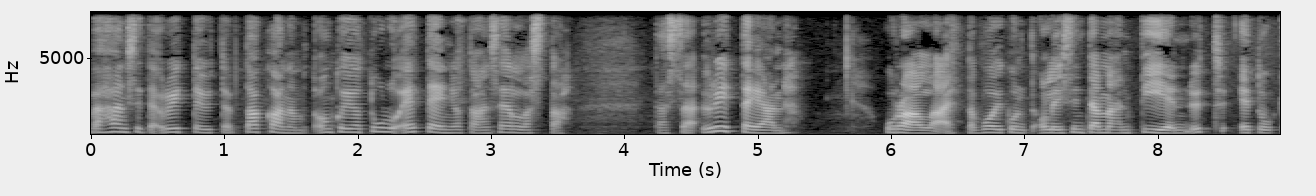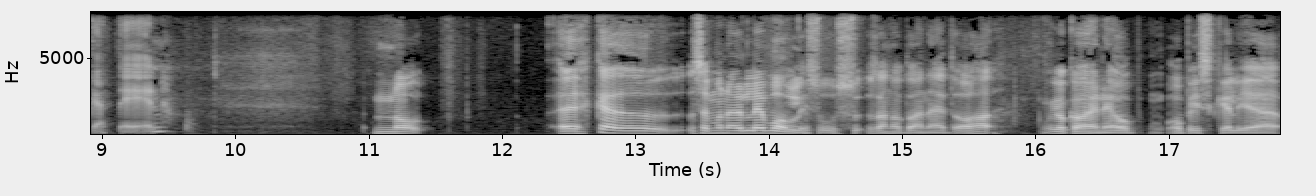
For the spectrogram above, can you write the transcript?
vähän sitä yrittäjyyttä takana, mutta onko jo tullut eteen jotain sellaista tässä yrittäjän uralla, että voi kun olisin tämän tiennyt etukäteen? No ehkä semmoinen levollisuus, sanotaan näin, että onhan, jokainen opiskelija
